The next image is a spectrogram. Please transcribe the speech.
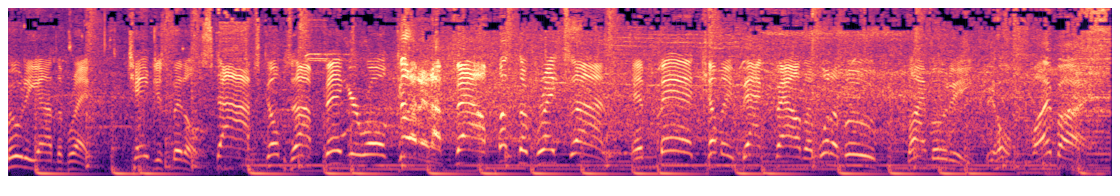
Moody on the break. Changes middle, stops, comes up, finger roll, good and a foul, put the brakes on, and man coming back fouled him. What a move by Moody. The old flyby.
